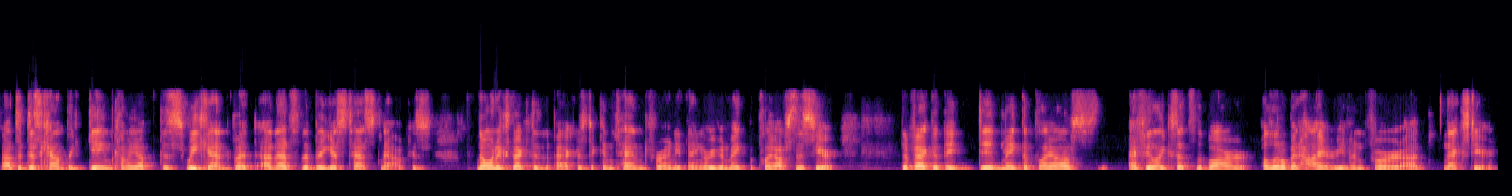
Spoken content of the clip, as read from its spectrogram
not to discount the game coming up this weekend, but uh, that's the biggest test now because no one expected the Packers to contend for anything or even make the playoffs this year. The fact that they did make the playoffs, I feel like sets the bar a little bit higher even for uh, next year.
